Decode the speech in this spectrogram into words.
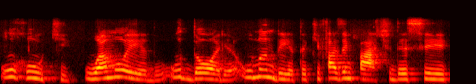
o Huck, o Amoedo, o Dória, o Mandetta, que fazem parte desse,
